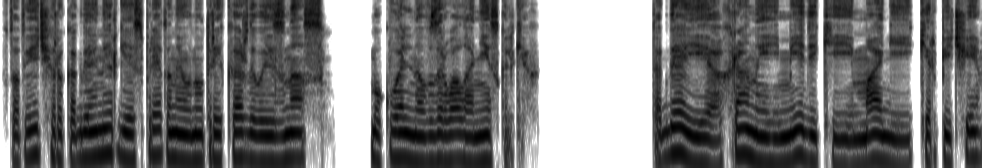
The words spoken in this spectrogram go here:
В тот вечер, когда энергия, спрятанная внутри каждого из нас, буквально взорвала нескольких. Тогда и охрана, и медики, и маги, и кирпичи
